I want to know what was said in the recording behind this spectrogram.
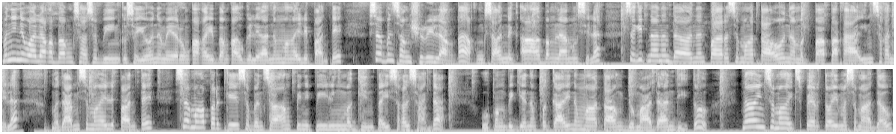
Maniniwala ka ba kung sasabihin ko sa iyo na mayroong kakaibang kaugalian ng mga elepante sa bansang Sri Lanka kung saan nag-aabang lamang sila sa gitna ng daanan para sa mga tao na magpapakain sa kanila? Madami sa mga elepante sa mga parke sa bansa ang pinipiling maghintay sa kalsada upang bigyan ng pagkain ng mga taong dumadaan dito. Na ayon sa mga eksperto ay masama daw,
